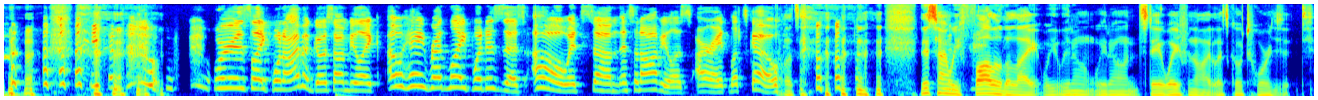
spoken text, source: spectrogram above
Whereas, like, when I'm a ghost, I'm be like, oh, hey, red light, what is this? Oh, it's um, it's an Ovilus. All right, let's go. Let's this time we follow the light. We we don't we don't stay away from the light. Let's go towards it.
